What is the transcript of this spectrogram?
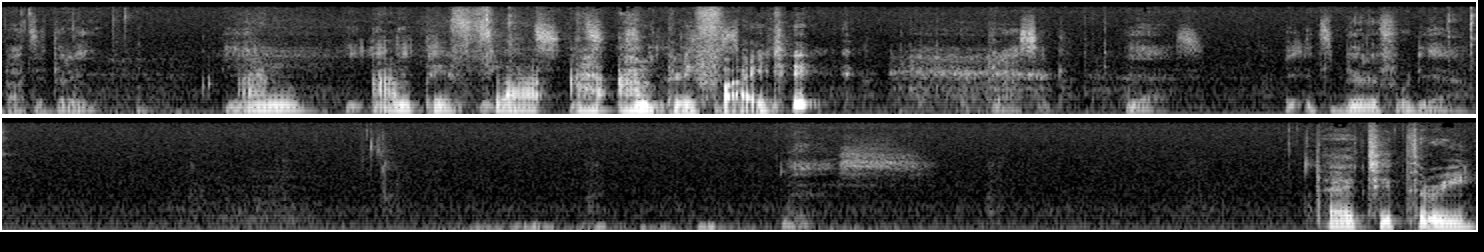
33. And amplify, it's- it's- amplified. Classic. Yes. It's beautiful there. Yes. 33.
